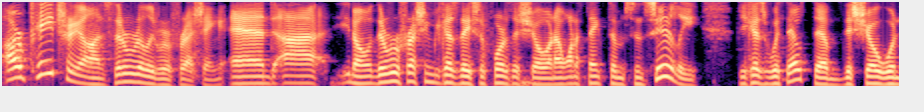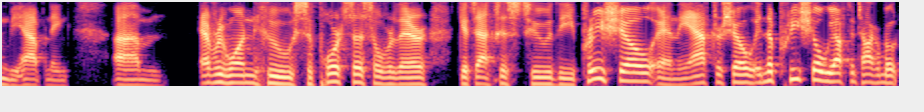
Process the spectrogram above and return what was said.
Our Patreons, they're really refreshing, and uh, you know they're refreshing because they support the show, and I want to thank them sincerely because without them, this show wouldn't be happening. Um, everyone who supports us over there gets access to the pre-show and the after show. In the pre-show, we have to talk about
